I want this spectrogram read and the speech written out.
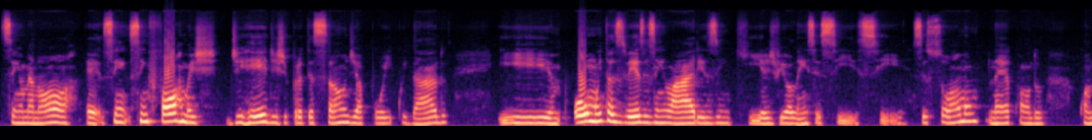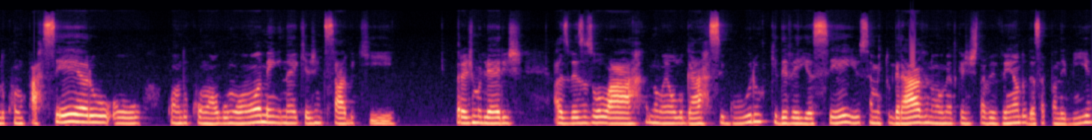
sem o menor, é, sem, sem formas de redes de proteção, de apoio e cuidado, e, ou muitas vezes em lares em que as violências se, se, se somam, né, quando, quando com um parceiro ou quando com algum homem, né, que a gente sabe que para as mulheres, às vezes o lar não é um lugar seguro que deveria ser, e isso é muito grave no momento que a gente está vivendo dessa pandemia,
